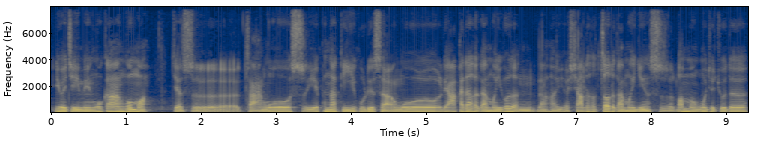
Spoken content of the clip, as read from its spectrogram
因为前面我讲过嘛，就是在我事业碰到低谷的时候，我了解到了这么一个人，然后又晓得他做了这么一件事，那么我就觉得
